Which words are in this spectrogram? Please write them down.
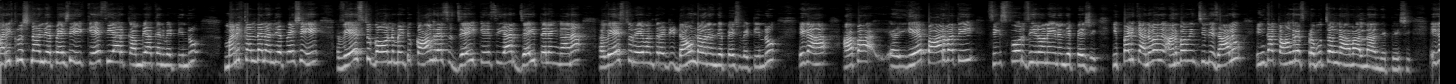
హరికృష్ణ అని చెప్పేసి కేసీఆర్ కంబ్యాక్ అని పెట్టిండ్రు. మణికందన్ అని చెప్పేసి వేస్ట్ గవర్నమెంట్ కాంగ్రెస్ జై కేసీఆర్ జై Telangana waste Revanth Reddy down down అని చెప్పేసి పెట్టిండ్రు. ఇక అపా ఏ Parvathi six four zero nine అని చెప్పేసి ఇప్పటికి అనుభ అనుభవించింది చాలు. ఇంకా కాంగ్రెస్ ప్రభుత్వం కావాలనా అని చెప్పేసి. ఇక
